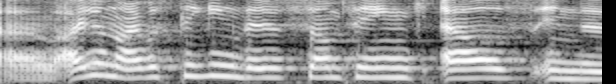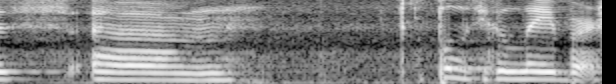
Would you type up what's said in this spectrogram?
uh, I don't know, I was thinking there's something else in this um, political labor.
